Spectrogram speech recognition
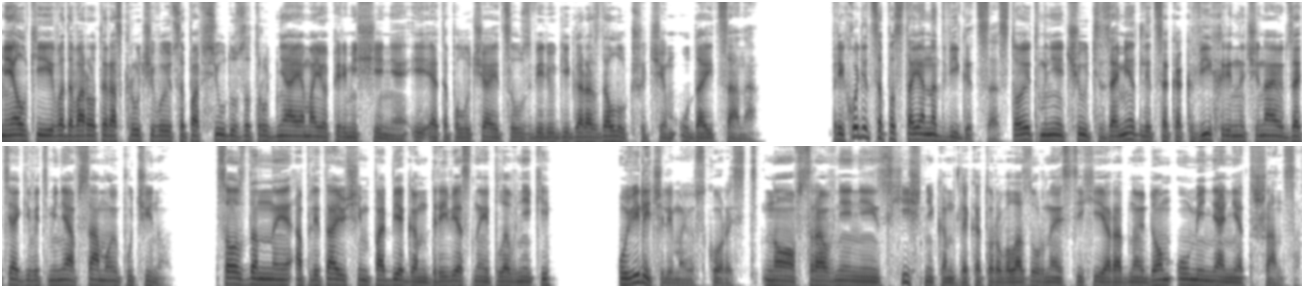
Мелкие водовороты раскручиваются повсюду, затрудняя мое перемещение, и это получается у зверюги гораздо лучше, чем у Дайцана. Приходится постоянно двигаться. Стоит мне чуть замедлиться, как вихри начинают затягивать меня в самую пучину. Созданные оплетающим побегом древесные плавники увеличили мою скорость, но в сравнении с хищником, для которого лазурная стихия родной дом, у меня нет шансов.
